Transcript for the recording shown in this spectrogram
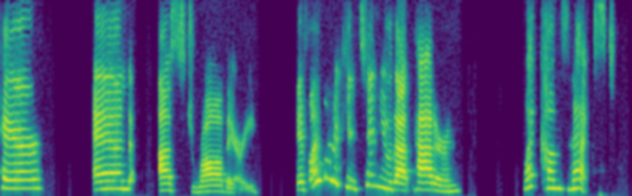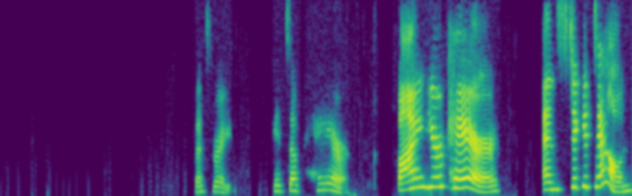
pear and a strawberry. If I want to continue that pattern, what comes next? That's right. It's a pear. Find your pear and stick it down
